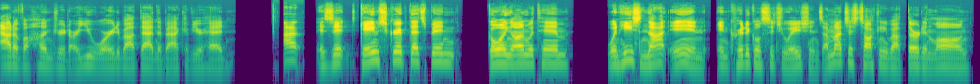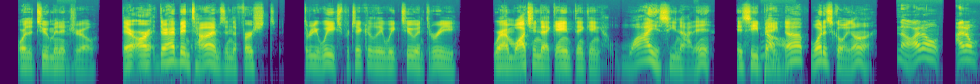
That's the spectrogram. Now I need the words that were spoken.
out of a hundred are you worried about that in the back of your head? I, Is it game script that's been going on with him when he's not in in critical situations? I'm not just talking about third and long or the two minute Mhm. drill. There are there have been times in the first three weeks, particularly week two and three, where I'm watching that game thinking, why is he not in? Is he banged No. up? What is going on? No, I don't. I don't.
